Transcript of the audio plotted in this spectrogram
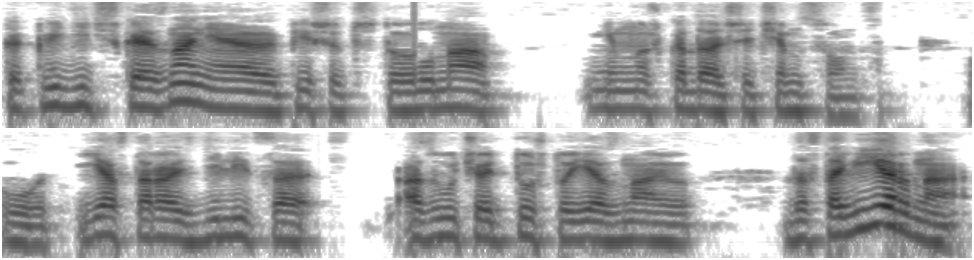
как ведическое знание пишет, что Луна немножко дальше, чем Солнце. Вот. Я стараюсь делиться, озвучивать то, что я знаю достоверно.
